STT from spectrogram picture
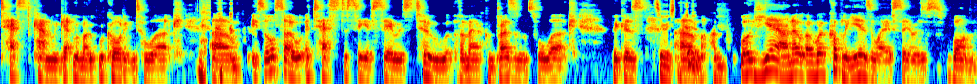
test can we get remote recording to work um, it's also a test to see if series two of american presidents will work because Series um, well yeah i know uh, we're a couple of years away of series one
